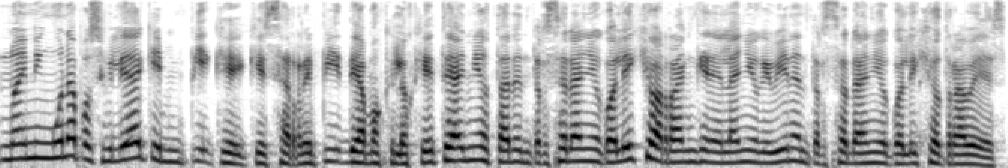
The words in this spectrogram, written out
no hay ninguna posibilidad que, que se repita, digamos, que los que este año están en tercer año de colegio arranquen el año que viene en tercer año de colegio otra vez.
